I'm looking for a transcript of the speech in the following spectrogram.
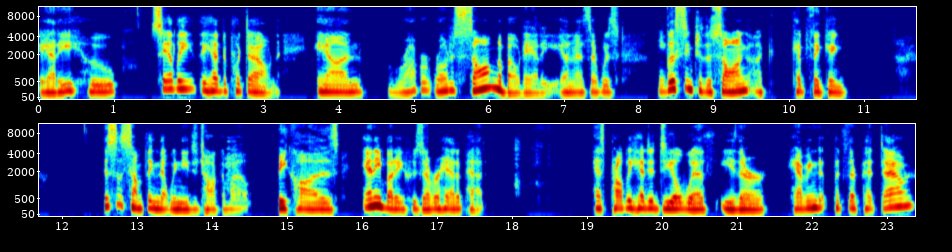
Addy, who sadly they had to put down. And Robert wrote a song about Addy. And as I was listening to the song, I kept thinking, this is something that we need to talk about because anybody who's ever had a pet has probably had to deal with either having to put their pet down,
